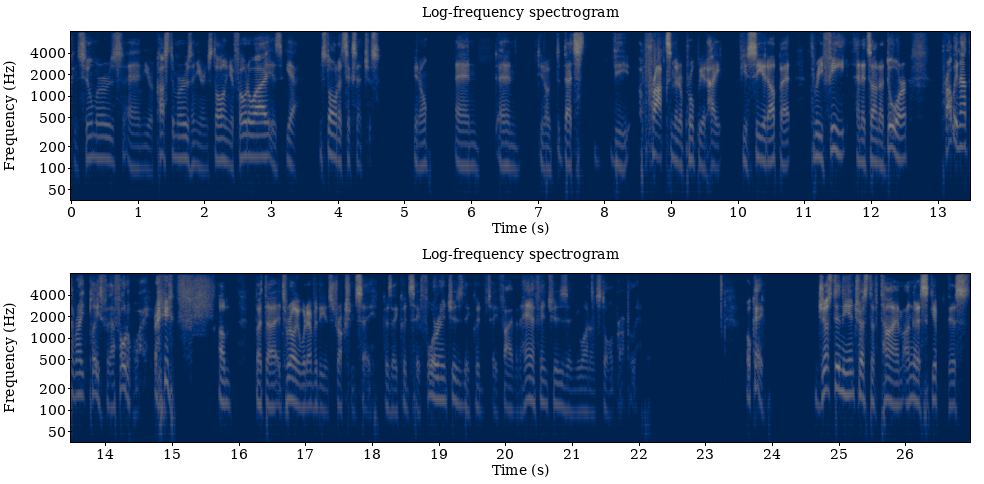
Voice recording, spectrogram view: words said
consumers and your customers and you're installing your photo eye is yeah, install it at six inches, you know, and, and, you know, that's the approximate appropriate height. If you see it up at three feet and it's on a door, probably not the right place for that photo eye, right? Um, but uh, it's really whatever the instructions say, because they could say four inches, they could say five and a half inches, and you want to install it properly. Okay, just in the interest of time, I'm going to skip this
